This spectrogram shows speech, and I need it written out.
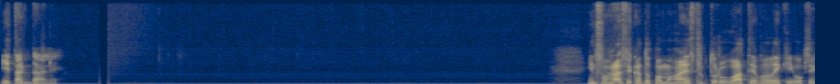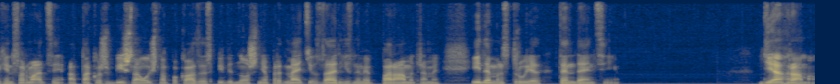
і так далі. Інфографіка допомагає структурувати великий обсяг інформації, а також більш наочно показує співвідношення предметів за різними параметрами і демонструє тенденції. Діаграма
